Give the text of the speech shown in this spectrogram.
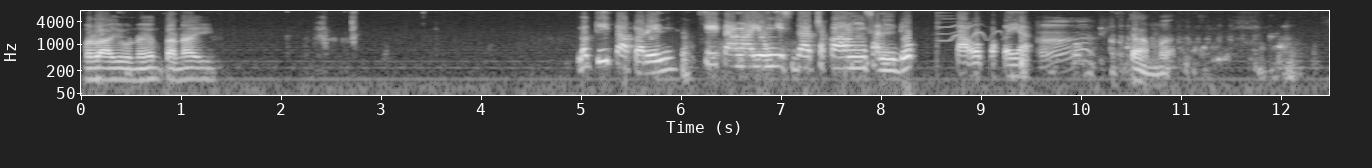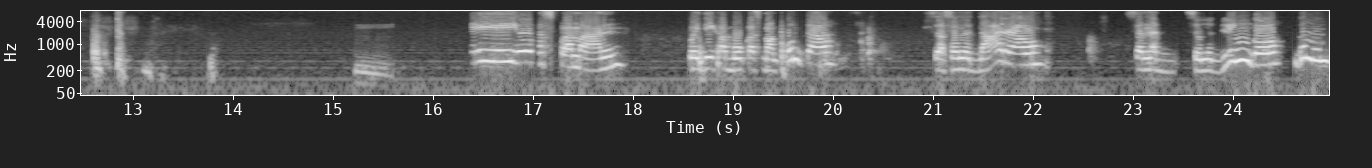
Malayo na yung tanay. Magkita pa rin. Kita nga yung isda tsaka ang sandok. Tao pa kaya. Tama. Hmm. Eh, oras pa man, pwede ka bukas magpunta sa sunod na araw, sa nad- sunod linggo, ganun.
